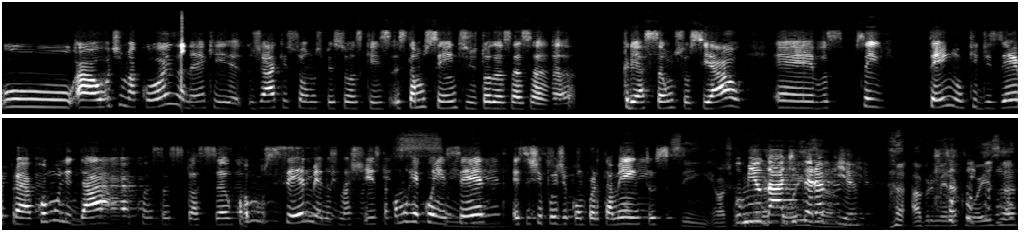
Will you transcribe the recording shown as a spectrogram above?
O, a última coisa, né, que já que somos pessoas que estamos cientes de toda essa criação social, é, você tem o que dizer para como lidar com essa situação, como ser menos machista, como reconhecer esses tipos de comportamentos? Sim, eu acho que Humildade e terapia. A primeira coisa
